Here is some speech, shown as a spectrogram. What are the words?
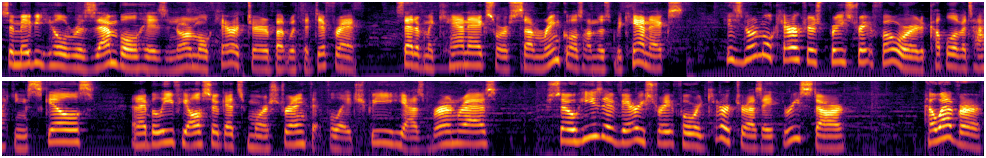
So maybe he'll resemble his normal character, but with a different set of mechanics or some wrinkles on those mechanics. His normal character is pretty straightforward, a couple of attacking skills, and I believe he also gets more strength at full HP. He has burn res. So he's a very straightforward character as a 3 star. However,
